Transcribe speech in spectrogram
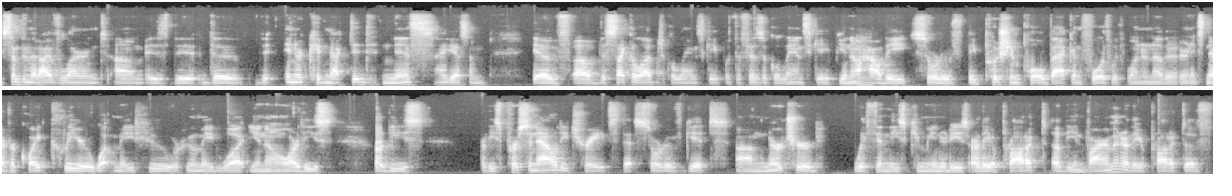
something that I've learned um, is the the the interconnectedness, I guess, of of the psychological landscape with the physical landscape. You know mm-hmm. how they sort of they push and pull back and forth with one another, and it's never quite clear what made who or who made what. You know, are these are these are these personality traits that sort of get um, nurtured within these communities? Are they a product of the environment? Are they a product of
